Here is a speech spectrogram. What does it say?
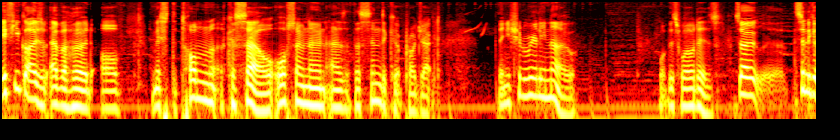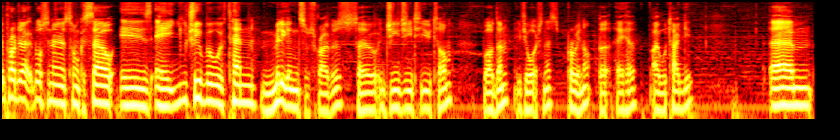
If you guys have ever heard of Mr. Tom Cassell, also known as the Syndicate Project, then you should really know what this world is. So, uh, Syndicate Project, also known as Tom Cassell, is a YouTuber with 10 million subscribers. So, GG to you, Tom. Well done, if you're watching this. Probably not, but hey ho, I will tag you. Um,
